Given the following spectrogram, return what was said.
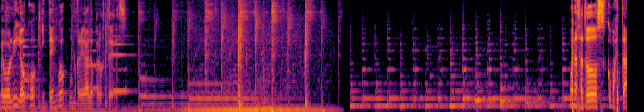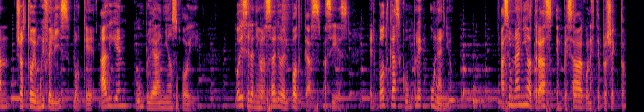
Me volví loco y tengo un regalo para ustedes. Buenas a todos, ¿cómo están? Yo estoy muy feliz porque alguien cumple años hoy. Hoy es el aniversario del podcast, así es. El podcast cumple un año. Hace un año atrás empezaba con este proyecto,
